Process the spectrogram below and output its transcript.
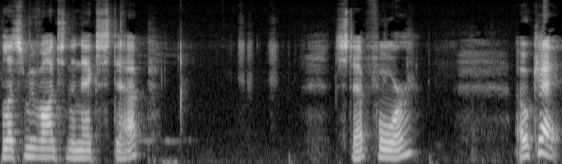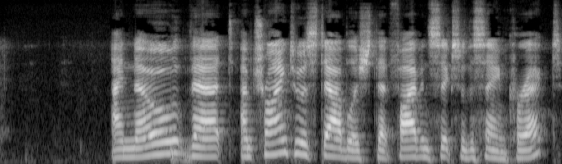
let's move on to the next step. Step 4. Okay. I know that I'm trying to establish that 5 and 6 are the same, correct?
